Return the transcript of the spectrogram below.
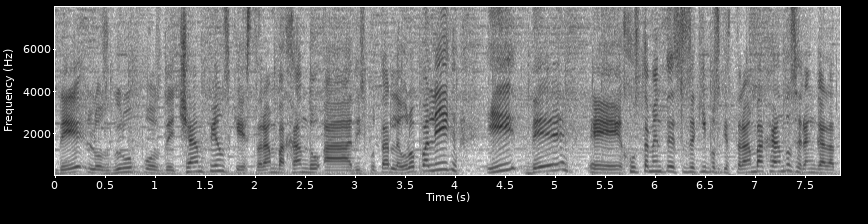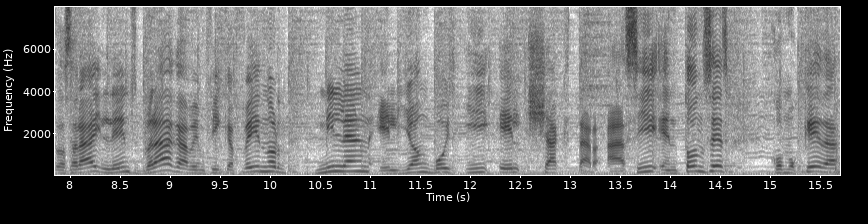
de los grupos de Champions que estarán bajando a disputar la Europa League y de eh, justamente estos equipos que estarán bajando serán Galatasaray, Lens, Braga, Benfica, Feyenoord, Milan, el Young Boys y el Shakhtar. Así entonces como queda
